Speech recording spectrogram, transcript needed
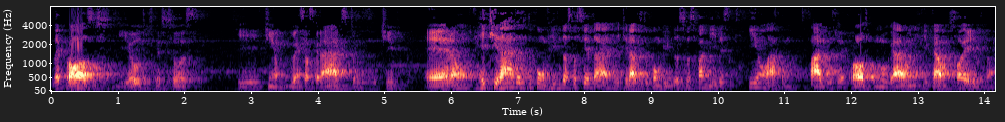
leprosos e outras pessoas que tinham doenças graves, coisas do tipo, eram retiradas do convívio da sociedade, retiradas do convívio das suas famílias, iam lá para um vale dos leprosos, para um lugar onde ficavam só eles lá.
